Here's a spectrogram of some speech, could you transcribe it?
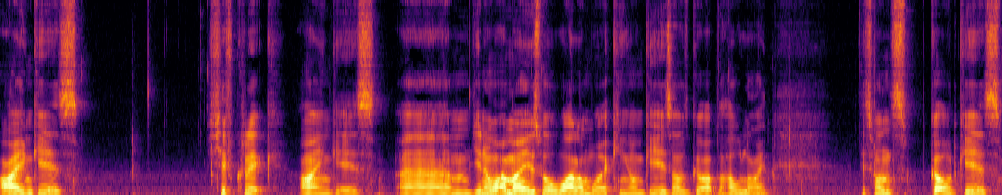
iron gears. Shift click, iron gears. Um, you know what? I may as well, while I'm working on gears, I'll go up the whole line. This one's gold gears.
